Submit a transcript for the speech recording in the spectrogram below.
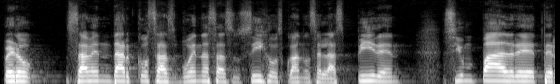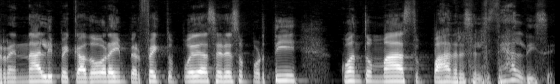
pero saben dar cosas buenas a sus hijos cuando se las piden. Si un padre terrenal y pecador e imperfecto puede hacer eso por ti, cuánto más tu Padre celestial, dice.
